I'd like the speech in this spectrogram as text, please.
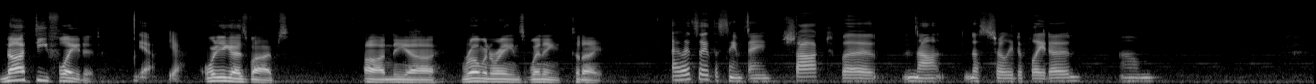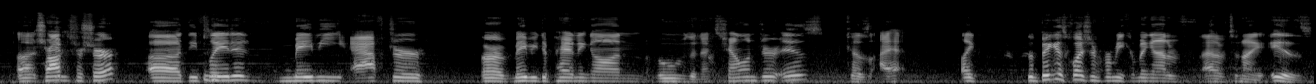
not deflated. Yeah. Yeah. What are you guys' vibes on the uh, Roman Reigns winning tonight? I would say the same thing. Shocked, but not necessarily deflated. Um, Uh, shocked for sure. Uh, deflated maybe after, or maybe depending on who the next challenger is, because I, like, the biggest question for me coming out of out of tonight is,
